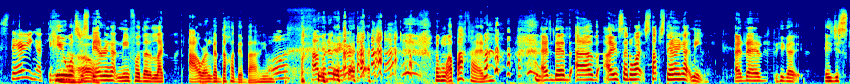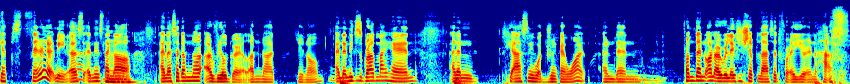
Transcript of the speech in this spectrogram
Staring at you? He you. was just staring at me for the like hour. Ang ganda ko, di ba? Yung Oh, haba ng hair. Huwag mong apakan. and then um, I said, "What? Stop staring at me." And then he got, he just kept staring at me. As, and he's like, "Oh," and I said, "I'm not a real girl. I'm not, you know." And then he just grabbed my hand, and then he asked me what drink I want. And then from then on, our relationship lasted for a year and a half.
